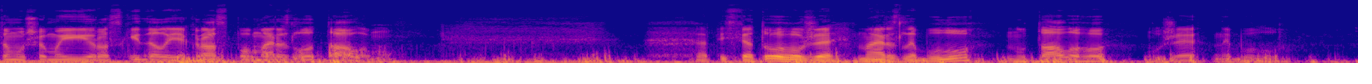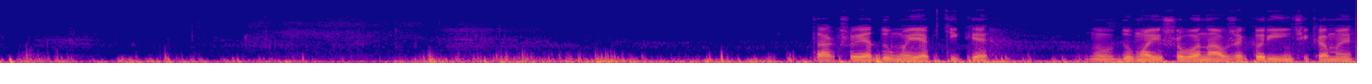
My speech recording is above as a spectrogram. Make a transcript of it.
тому що ми її розкидали якраз по мерзлоталому. А після того вже мерзле було, ну талого вже не було. Так що я думаю, як тільки, ну, думаю, що вона вже корінчиками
